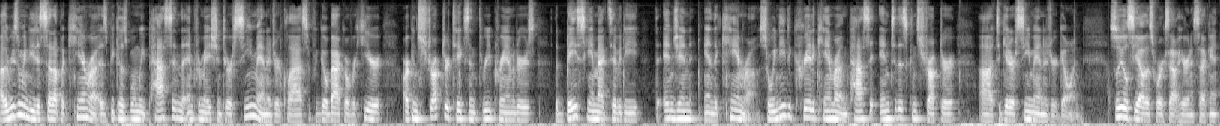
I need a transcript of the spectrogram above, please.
uh, the reason we need to set up a camera is because when we pass in the information to our scene manager class, if we go back over here, our constructor takes in three parameters, the base game activity, the engine, and the camera. So we need to create a camera and pass it into this constructor uh, to get our scene manager going. So you'll see how this works out here in a second.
